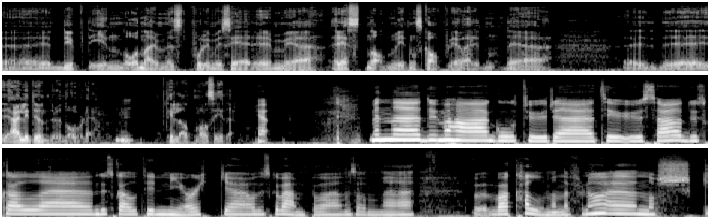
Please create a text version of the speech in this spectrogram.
eh, dypt inn og nærmest polemiserer med resten av den vitenskapelige verden. Det, eh, det, jeg er litt undrende over det. Mm. Tillat meg å si det. Men uh, du må ha god tur uh, til USA. Du skal, uh, du skal til New York, og du skal være med på en sånn Hva kaller man det for noe? Norsk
